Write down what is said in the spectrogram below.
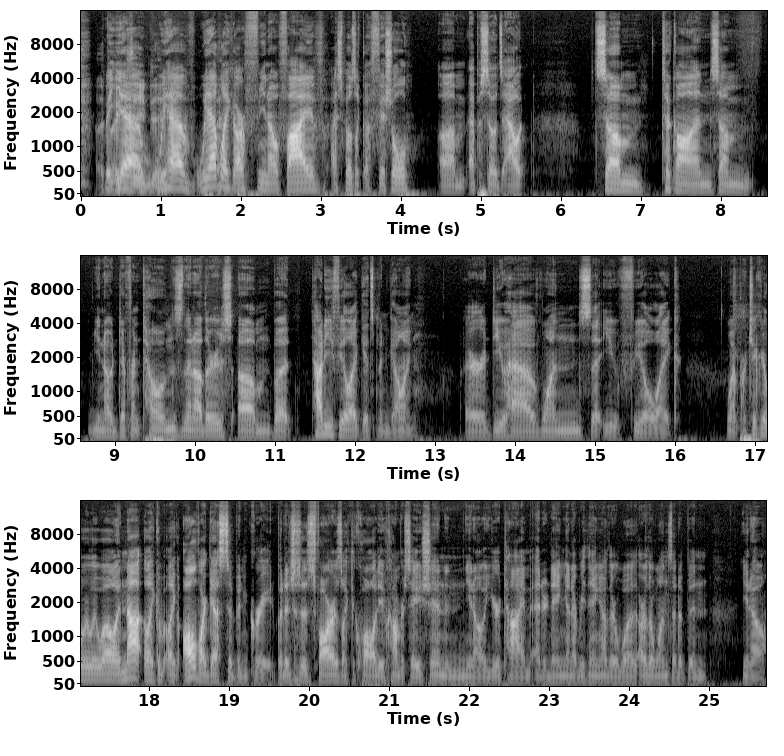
but yeah, we have we have like our you know five I suppose like official um episodes out. Some took on some you know different tones than others. Um, but how do you feel like it's been going, or do you have ones that you feel like went particularly well? And not like like all of our guests have been great, but it's just as far as like the quality of conversation and you know your time editing and everything. Are there one are there ones that have been you know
